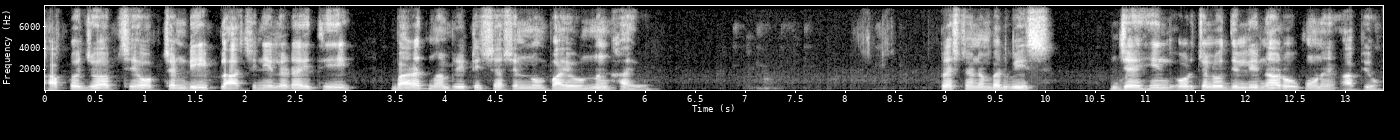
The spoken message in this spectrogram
આપણો જવાબ છે ઓપ્શન ડી, પ્લાસીની લડાઈથી ભારતમાં બ્રિટિશ શાસનનો પાયો નંખાયો. પ્રશ્ન નંબર વીસ, જય હિન્દ ઓર ચલો દિલ્હી નારો કોણે આપ્યો?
